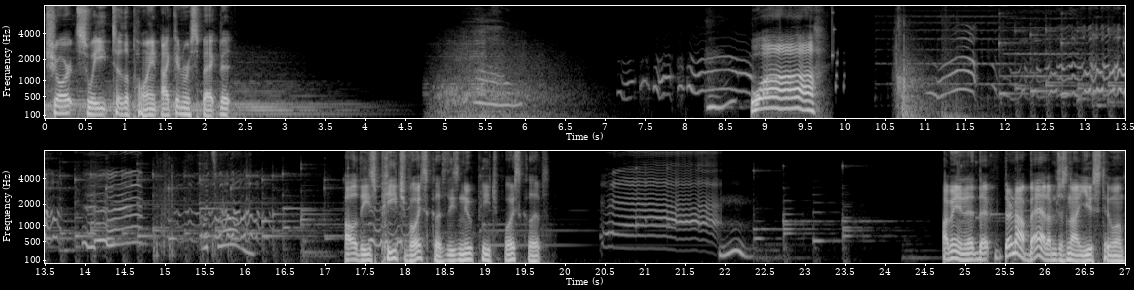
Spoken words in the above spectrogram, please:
Short, sweet, to the point. I can respect it. Wah! What's wrong? Oh, these Peach voice clips. These new Peach voice clips. Hmm. I mean, they're not bad. I'm just not used to them.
